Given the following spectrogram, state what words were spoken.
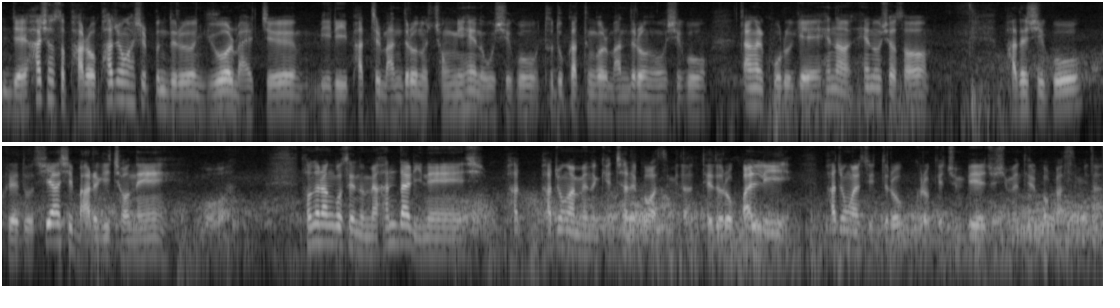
이제 하셔서 바로 파종하실 분들은 6월 말쯤 미리 밭을 만들어 놓 정리해 놓으시고 두둑 같은 걸 만들어 놓으시고 땅을 고르게 해, 놔, 해 놓으셔서 받으시고 그래도 씨앗이 마르기 전에 뭐 서늘한 곳에 놓으면 한 달 이내에 시- 파, 파종하면 괜찮을 것 같습니다. 되도록 빨리 파종할 수 있도록 그렇게 준비해 주시면 될 것 같습니다.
